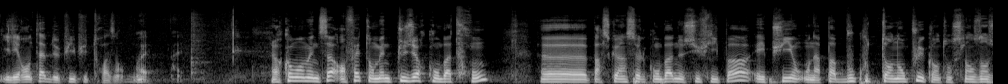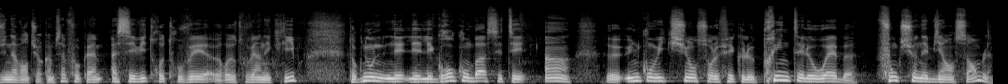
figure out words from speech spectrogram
Il est rentable depuis plus de trois ans. Ouais. Alors comment on mène ça? En fait, on mène plusieurs combats de front. Euh, parce qu'un seul combat ne suffit pas. Et puis, on n'a pas beaucoup de temps non plus. Quand on se lance dans une aventure comme ça, il faut quand même assez vite retrouver, euh, un équilibre. Donc, nous, les, gros combats, c'était un, euh, une conviction sur le fait que le print et le web fonctionnaient bien ensemble.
